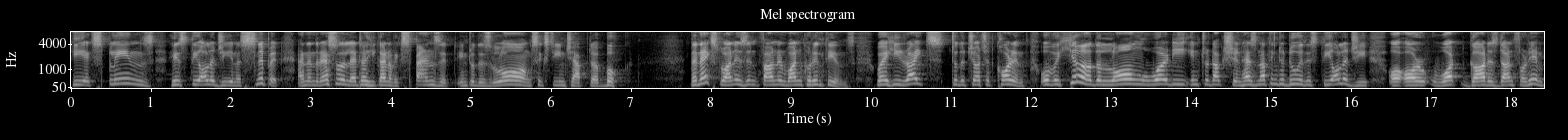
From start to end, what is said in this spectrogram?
he explains his theology in a snippet. And then the rest of the letter, he kind of expands it into this long 16 chapter book. The next one is in, found in 1 Corinthians, where he writes to the church at Corinth. Over here, the long, wordy introduction has nothing to do with his theology or, or what God has done for him.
